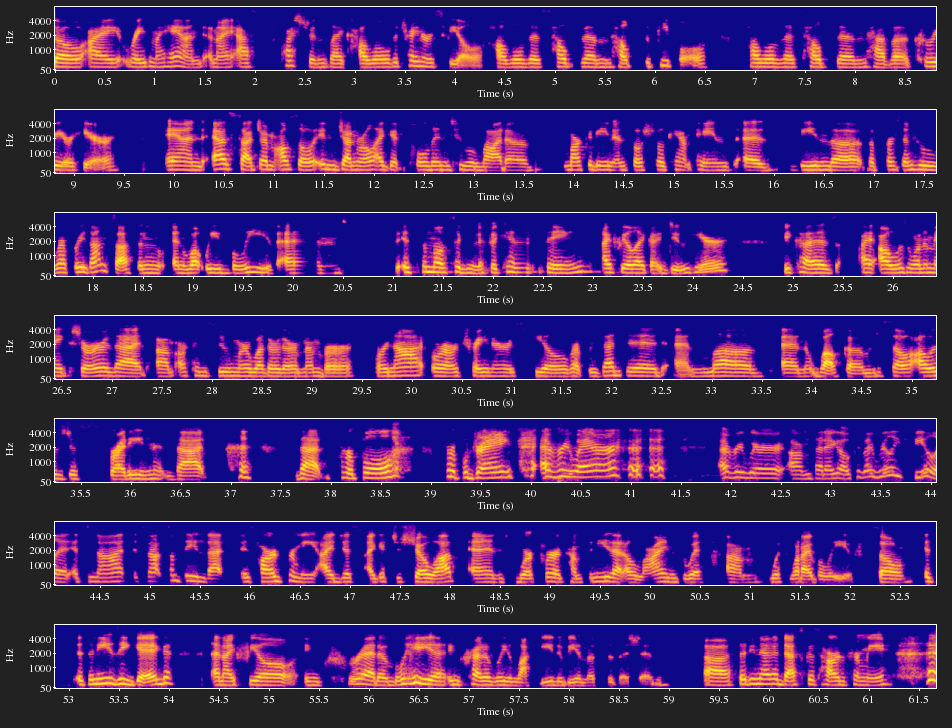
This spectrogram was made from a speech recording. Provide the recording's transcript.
So I raise my hand and I ask questions like how will the trainers feel? How will this help them help the people? How will this help them have a career here? And as such, I'm also, in general, I get pulled into a lot of marketing and social campaigns as being the the person who represents us and and what we believe and it's the most significant thing i feel like i do here because i always want to make sure that um, our consumer whether they're a member or not or our trainers feel represented and loved and welcomed so i was just spreading that that purple purple drink everywhere everywhere um, that I go because I really feel it. It's not it's not something that is hard for me. I just I get to show up and work for a company that aligns with um, with what I believe. So it's it's an easy gig, and I feel incredibly incredibly lucky to be in this position. Uh, sitting at a desk is hard for me.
